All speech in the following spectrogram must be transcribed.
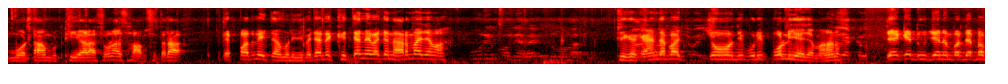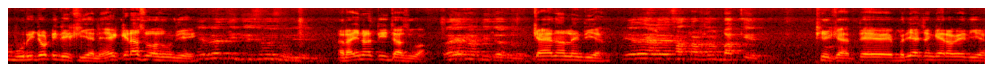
ਮੋਟਾ ਮੁੱਠੀ ਵਾਲਾ ਸੋਹਣਾ ਸਾਫ਼ ਸੁਥਰਾ ਤੇ ਪਤਲੀ ਚਮੜੀ ਦੀ ਬੱਚਾ ਤੇ ਖਿੱਚਣ ਦੇ ਵਿੱਚ ਨਰਮ ਆ ਜਮਾ। ਪੂਰੀ ਪੋਲੀ ਹੈ ਦੋ ਵਾਰ। ਠੀਕ ਹੈ ਕਹਿੰਦਾ ਆਪਾਂ ਚੋਣ ਦੀ ਪੂਰੀ ਪੋਲੀ ਆ ਜਮਾ ਹਨ? ਤੇ ਅੱਗੇ ਦੂਜੇ ਨੰਬਰ ਤੇ ਆਪਾਂ ਬੂਰੀ ਝੋਟੀ ਦੇਖੀ ਜਾਂਦੇ ਆ ਇਹ ਕਿਹੜਾ ਸੂਆ ਸੁੰਦੀ ਹੈ ਇਹ? ਵੀਰੇ ਤੀਜੀ ਸੂਏ ਹੁੰਦੀ ਹੈ ਰਾਈ ਨਾਲ ਤੀਜਾ ਸੂਆ। ਰਹੇ ਨਾਲ ਤੀਜਾ ਸੂਏ ਕਿਹ ਲੈਂਦੀ ਆ? ਇਹਦੇ ਵਾਲੇ 7-8 ਦਿਨ ਬਾਕੀ ਹੈ ਠੀਕ ਹੈ ਤੇ ਵਧੀਆ ਚੰਗੇ ਰਵੇ ਦੀ ਆ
